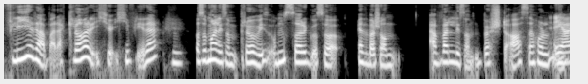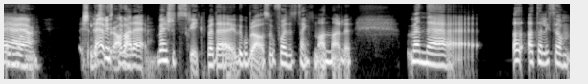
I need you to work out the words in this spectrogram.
flirer jeg bare. Jeg klarer ikke å ikke flire. Mm. Og så må jeg liksom prøve å vise omsorg, og så er det bare sånn Jeg er veldig sånn børste av seg-holdning. Ja, ja, ja. Sånn, Det er bra, da. Bare, bare slutt å skrike, det, det går bra, og så får jeg det til å tenke på noe annet, eller Men eh, at jeg liksom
